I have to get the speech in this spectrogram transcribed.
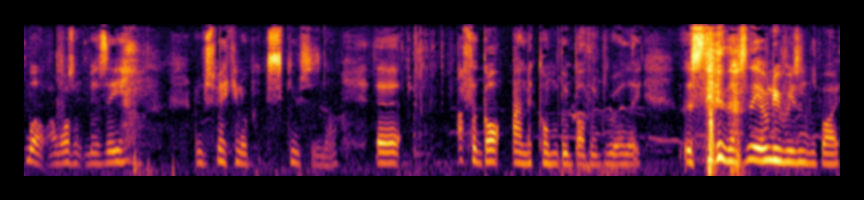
well, I wasn't busy. I'm just making up excuses now. Uh, I forgot and I couldn't be bothered really. That's the, that's the only reasons why.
